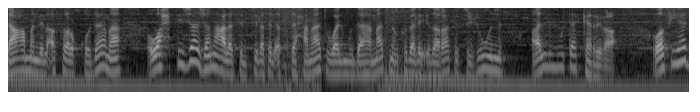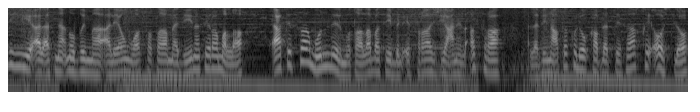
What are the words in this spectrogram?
دعما للأسرى القدامى واحتجاجا على سلسلة الاقتحامات والمداهمات من قبل إدارات السجون المتكررة. وفي هذه الأثناء نظم اليوم وسط مدينة رام الله اعتصام للمطالبة بالإفراج عن الأسرى الذين اعتقلوا قبل اتفاق أوسلو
